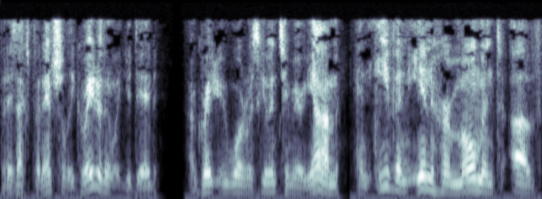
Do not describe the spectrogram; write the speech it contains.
but is exponentially greater than what you did. A great reward was given to Miriam, and even in her moment of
